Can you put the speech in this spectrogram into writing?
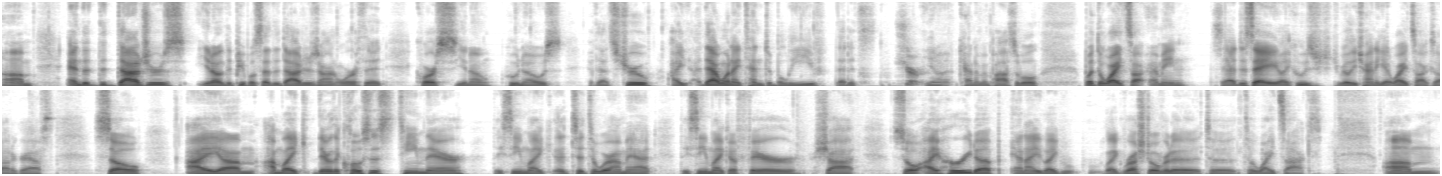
Um, and the the Dodgers, you know, the people said the Dodgers aren't worth it. Of course, you know, who knows if that's true. I that one I tend to believe that it's Sure. you know, kind of impossible. But the White Sox, I mean, sad to say, like who's really trying to get White Sox autographs? So I um I'm like they're the closest team there. They seem like uh, to to where I'm at. They seem like a fair shot. So I hurried up and I like like rushed over to to to White Sox. Um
